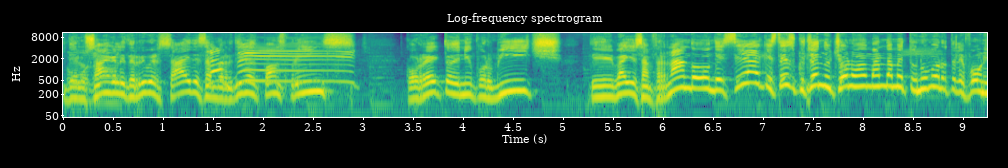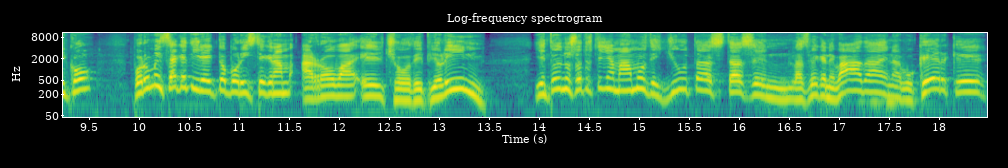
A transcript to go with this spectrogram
de Los Ángeles, de Riverside, de San Bernardino, de Palm Springs, correcto, de Newport Beach, de Valle San Fernando, donde sea que estés escuchando el show, nomás mándame tu número telefónico por un mensaje directo por Instagram, arroba el show de Piolín. Y entonces nosotros te llamamos de Utah, estás en Las Vegas, Nevada, en Albuquerque,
